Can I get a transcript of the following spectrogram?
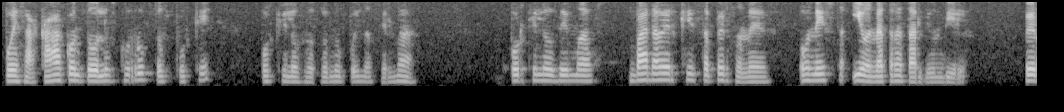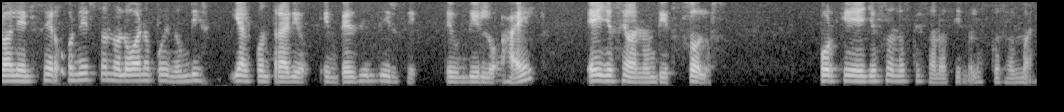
Pues acaba con todos los corruptos. ¿Por qué? Porque los otros no pueden hacer nada. Porque los demás van a ver que esa persona es honesta y van a tratar de hundirla. Pero al él ser honesto no lo van a poder hundir. Y al contrario, en vez de hundirse, de hundirlo a él, ellos se van a hundir solos porque ellos son los que están haciendo las cosas mal.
